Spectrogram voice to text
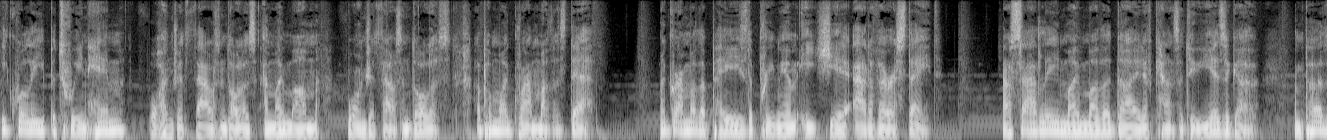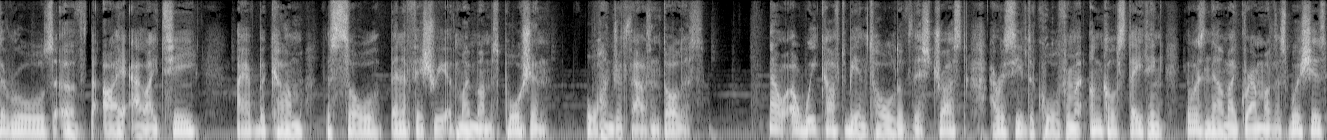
equally between him, $400,000, and my mum, $400,000, upon my grandmother's death. My grandmother pays the premium each year out of her estate. Now, sadly, my mother died of cancer two years ago, and per the rules of the ILIT, I have become the sole beneficiary of my mum's portion, $400,000. Now, a week after being told of this trust, I received a call from my uncle stating it was now my grandmother's wishes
